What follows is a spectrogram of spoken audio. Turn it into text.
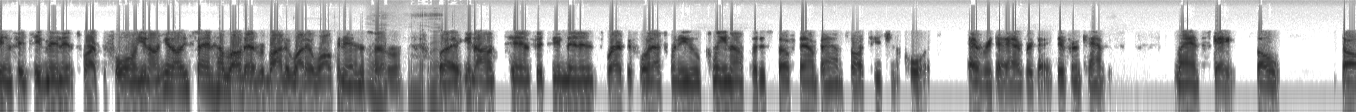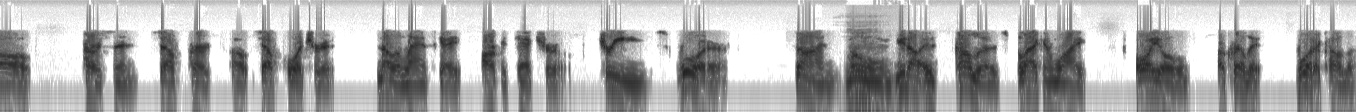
10, 15 minutes right before, you know, you know, he's saying hello to everybody while they're walking in, etc. Right, right. But, you know, 10, 15 minutes right before that's when he'll clean up, put his stuff down, bam, start teaching the course. Every day, every day, different canvas. Landscape, boat, dog, person, self uh, self portrait, another landscape, architectural, trees, water, sun, moon, you know, it's colors, black and white, oil, acrylic, watercolor,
